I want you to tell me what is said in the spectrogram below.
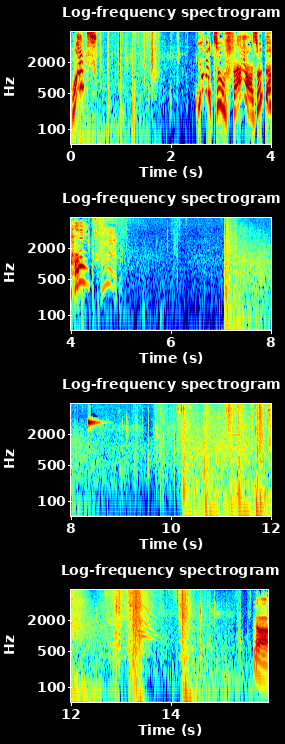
What? You were too fast. What the hell? Ah,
